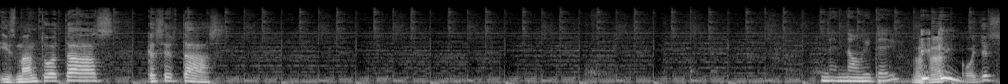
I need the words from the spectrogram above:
izmanto tās, kas ir tās. Ne, nav ideju. Aha, Uģis,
